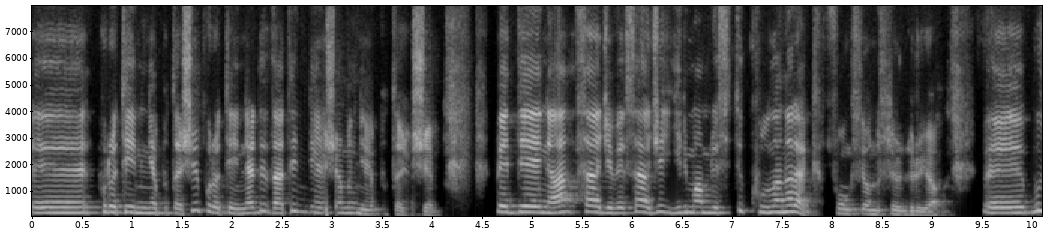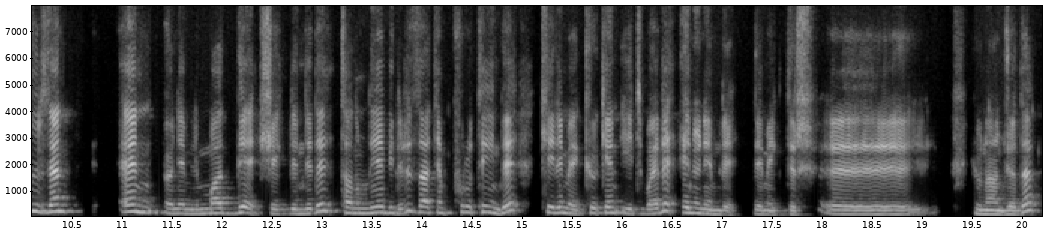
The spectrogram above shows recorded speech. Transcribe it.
e, proteinin yapı taşı, proteinler de zaten yaşamın yapı taşı. Ve DNA sadece ve sadece 20 aminoasiti kullanarak fonksiyonu sürdürüyor. E, bu yüzden en önemli madde şeklinde de tanımlayabiliriz. Zaten protein de kelime köken itibariyle en önemli demektir e, Yunanca'da.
